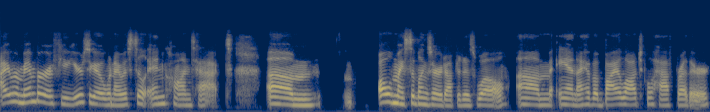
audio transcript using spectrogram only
I remember a few years ago when I was still in contact, um, all of my siblings are adopted as well. Um, and I have a biological half brother.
